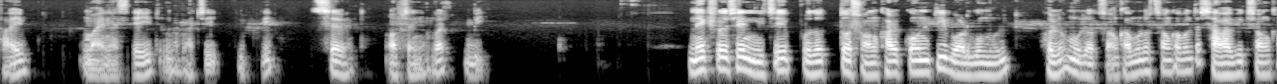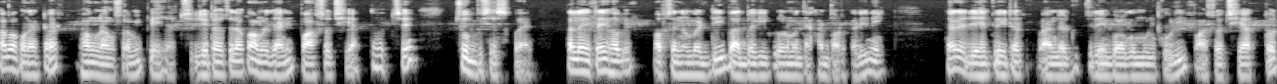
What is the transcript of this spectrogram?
ফাইভ মাইনাস এইট আমরা পাচ্ছি fifty seven option number B next রয়েছে নিচে প্রদত্ত সংখ্যার কোনটি বর্গমূল? হলো মূলদ সংখ্যা। মূলদ সংখ্যা বলতে স্বাভাবিক সংখ্যা বা কোনো একটা ভগ্নাংশ আমি পেয়ে যাচ্ছি। যেটা হচ্ছে দেখো আমরা জানি পাঁচশো ছিয়াত্তর হচ্ছে চব্বিশের স্কোয়ার। তাহলে এটাই হবে। অপশান নাম্বার ডি বাদ বাকিগুলো আমার দেখার দরকারই নেই। ঠিক আছে? যেহেতু এটার আন্ডার রুট যদি আমি বর্গমূল করি পাঁচশো ছিয়াত্তর,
